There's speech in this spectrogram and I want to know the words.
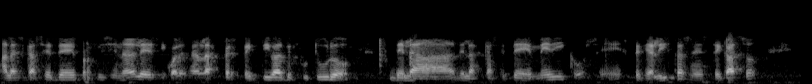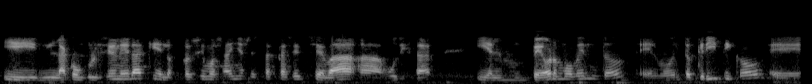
a la escasez de profesionales y cuáles eran las perspectivas de futuro de la, de la escasez de médicos, eh, especialistas en este caso, y la conclusión era que en los próximos años esta escasez se va a agudizar y el peor momento, el momento crítico, eh,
